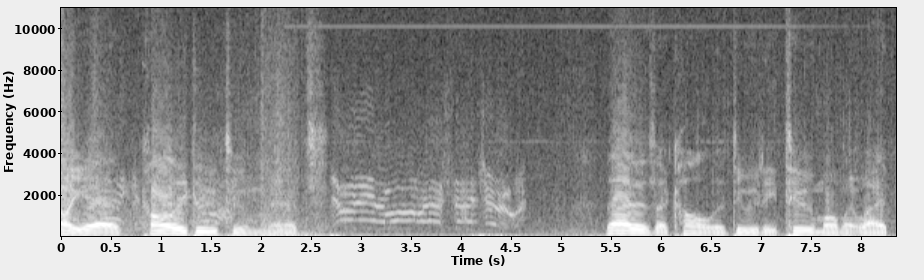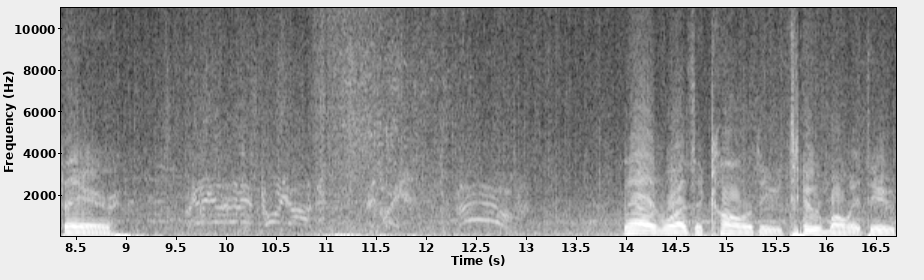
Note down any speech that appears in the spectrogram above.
Oh yeah, Call of Duty 2 minutes. That is a Call of Duty 2 moment right there. That was a Call of Duty 2 moment, dude.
